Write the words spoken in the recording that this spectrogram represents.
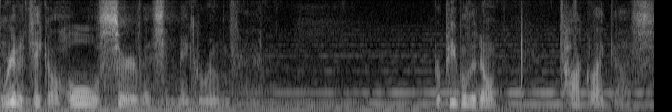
we're going to take a whole service and make room for them. For people that don't talk like us.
